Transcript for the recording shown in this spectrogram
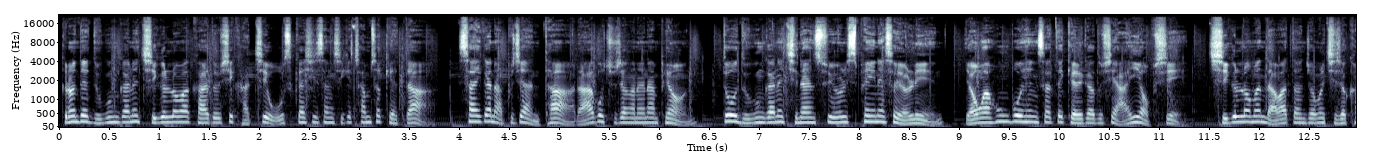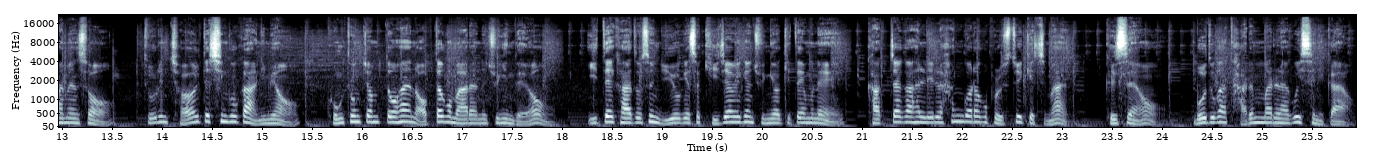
그런데 누군가는 지글러와 가도시 같이 오스카 시상식에 참석했다. 사이가 나쁘지 않다. 라고 주장하는 한편 또 누군가는 지난 수요일 스페인에서 열린 영화 홍보 행사 때 겔가도시 아예 없이 지글러만 나왔던 점을 지적하면서 둘은 절대 친구가 아니며 공통점 또한 없다고 말하는 중인데요. 이때 가돗은 뉴욕에서 기자회견 중이었기 때문에 각자가 할 일을 한 거라고 볼 수도 있겠지만 글쎄요 모두가 다른 말을 하고 있으니까요.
